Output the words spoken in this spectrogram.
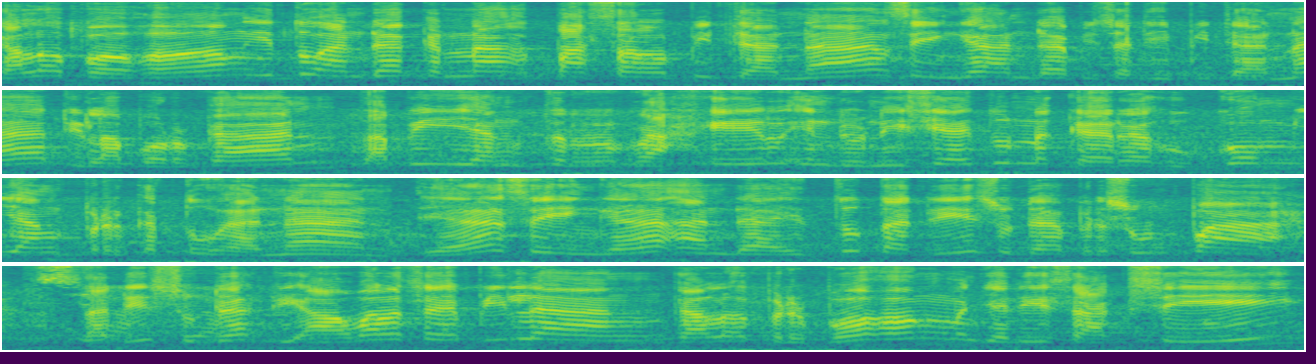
Kalau bohong itu Anda kena pasal pidana sehingga Anda bisa dipidana, dilaporkan. Tapi yang terakhir Indonesia itu negara hukum yang berketuhanan, ya sehingga Anda itu tadi sudah bersumpah. Tadi sudah di awal saya bilang kalau berbohong menjadi saksi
